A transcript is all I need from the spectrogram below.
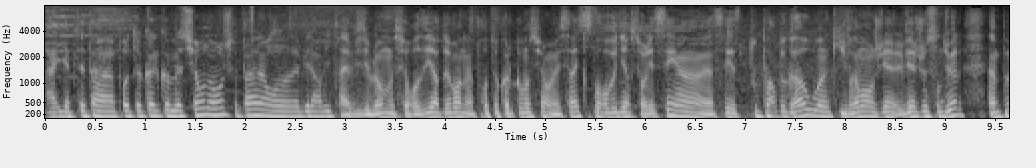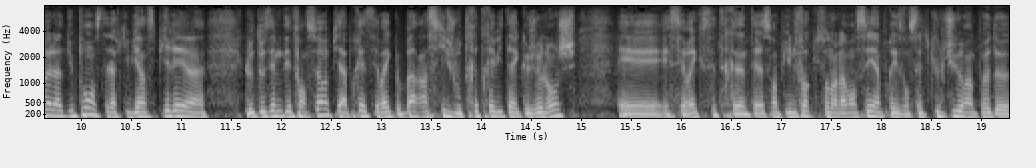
Ah, il y a peut-être un protocole commotion, non? Je sais pas, on avait l'arbitre. Ah, visiblement, M. Rosière demande un protocole commotion. Mais c'est vrai que pour revenir sur l'essai, hein, c'est tout part de Graou hein, qui vraiment vient, jouer son duel un peu à la Dupont, c'est-à-dire qu'il vient inspirer euh, le deuxième défenseur. Et puis après, c'est vrai que Barassi joue très très vite avec Gelonche. Et, et c'est vrai que c'est très intéressant. Puis une fois qu'ils sont dans l'avancée, après ils ont cette culture un peu de,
